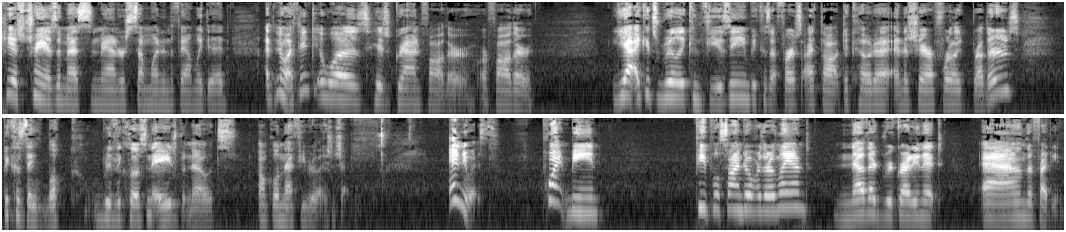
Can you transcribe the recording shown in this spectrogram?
he has trained as a medicine man, or someone in the family did. I, no, I think it was his grandfather or father. Yeah, it gets really confusing because at first I thought Dakota and the sheriff were like brothers because they look really close in age, but no, it's uncle nephew relationship. Anyways, point being, people signed over their land. Now they're regretting it, and they're fighting.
